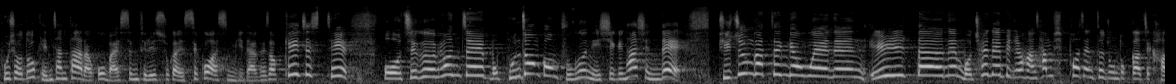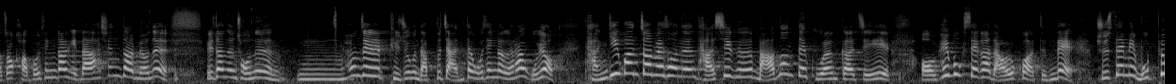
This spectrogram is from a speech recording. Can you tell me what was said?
보셔도 괜찮다라고 말씀드릴 수가 있을 것 같습니다. 그래서 KG 스틸 뭐 지금 현재 뭐 본정권 부근이시긴 하신데 비중 같은 경우에는 일단은 뭐 최대 비중 한 30% 정도까지 가져가 볼 생각이다 하신다면은 일단은 저는 음 현재 비중은 나쁘지 않다고 생각을 하고요. 단기 관점에서는 다시금 만 원대 구간까지 어 회복세가 나올 것 같은데 주쌤이 목표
